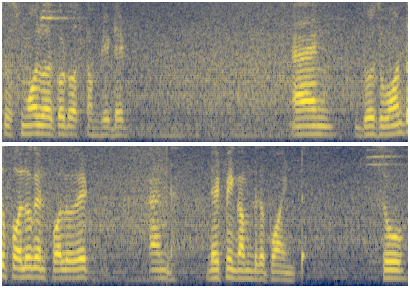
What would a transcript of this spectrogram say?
so small workout was completed. And those who want to follow can follow it. And let me come to the point. So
